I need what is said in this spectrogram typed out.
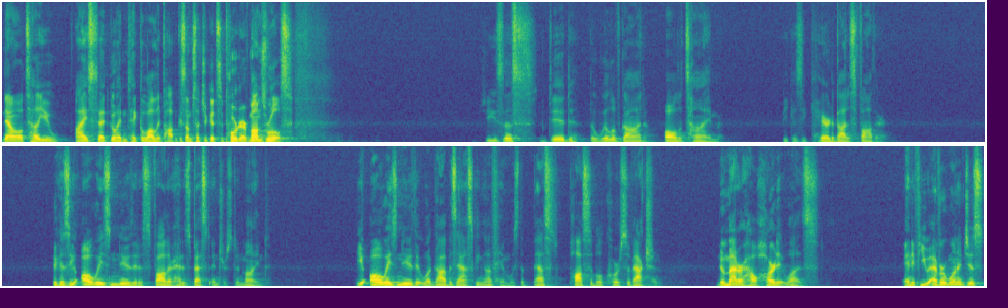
Now, I'll tell you, I said, go ahead and take the lollipop because I'm such a good supporter of mom's rules. Jesus did the will of God all the time because he cared about his father. Because he always knew that his father had his best interest in mind. He always knew that what God was asking of him was the best possible course of action, no matter how hard it was. And if you ever want to just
